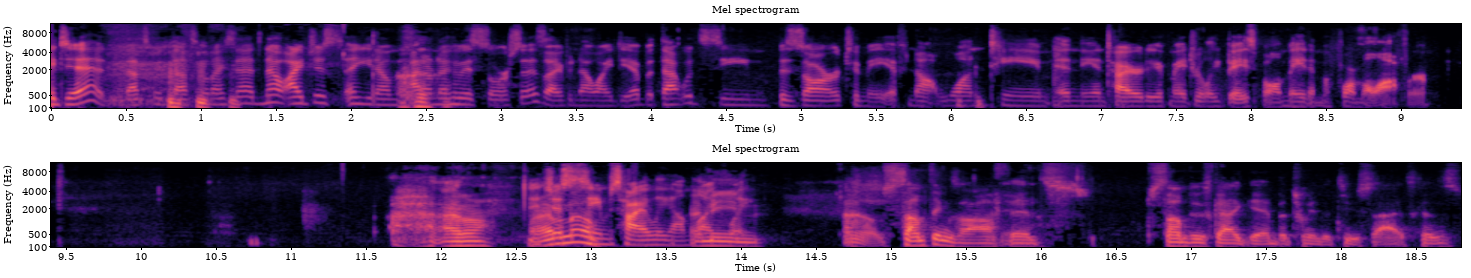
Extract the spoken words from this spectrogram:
did. That's what that's what I said. No, I just you know I don't know who his source is. I have no idea, but that would seem bizarre to me if not one team in the entirety of Major League Baseball made him a formal offer. I don't. It I don't just know. seems highly I unlikely. mean, I don't know. Something's off. Yeah. It's something's got to get between the two sides because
